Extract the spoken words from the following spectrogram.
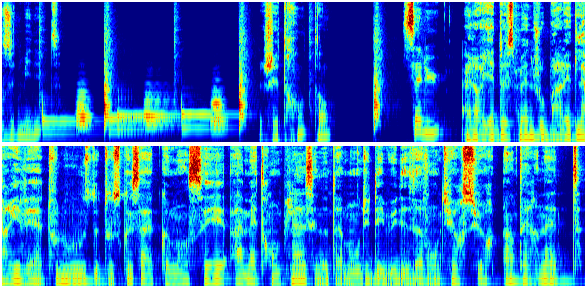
une minute, j'ai 30 ans. Salut Alors il y a deux semaines, je vous parlais de l'arrivée à Toulouse, de tout ce que ça a commencé à mettre en place, et notamment du début des aventures sur Internet.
